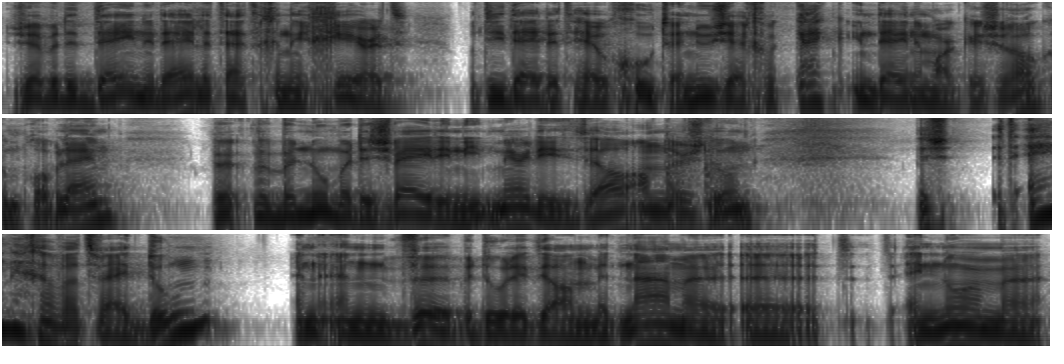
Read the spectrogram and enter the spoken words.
Dus we hebben de Denen de hele tijd genegeerd, want die deden het heel goed. En nu zeggen we, kijk, in Denemarken is er ook een probleem. We, we benoemen de Zweden niet meer, die het wel anders doen. Dus het enige wat wij doen, en, we bedoel ik dan met name eh, het, enorme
